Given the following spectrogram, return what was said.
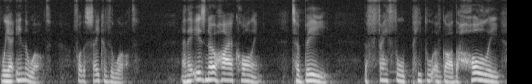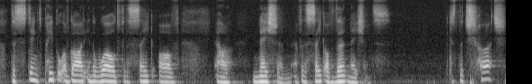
We are in the world for the sake of the world. And there is no higher calling to be the faithful people of God, the holy, distinct people of God in the world for the sake of our nation and for the sake of the nations. Because the church,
